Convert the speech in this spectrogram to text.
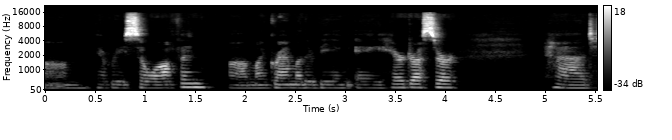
um, every so often. Uh, my grandmother, being a hairdresser, had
